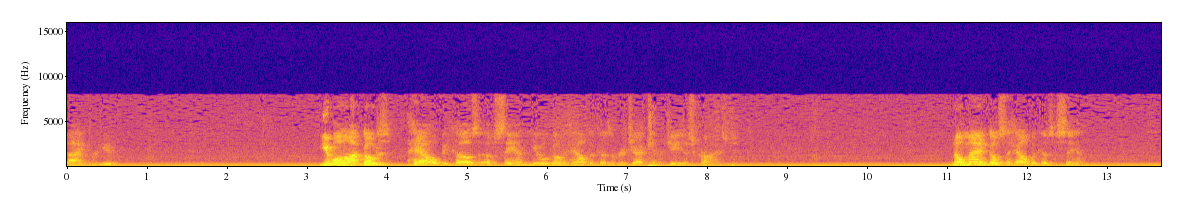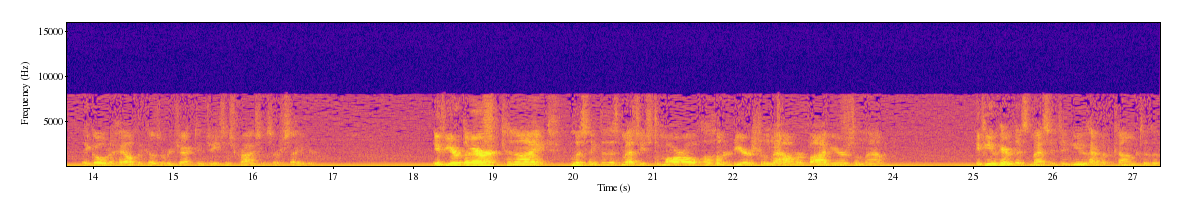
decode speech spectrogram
died for you. You will not go to hell because of sin. You will go to hell because of rejection of Jesus Christ. No man goes to hell because of sin. They go to hell because of rejecting Jesus Christ as their Savior. If you're there tonight, listening to this message tomorrow, a hundred years from now, or five years from now, if you hear this message and you haven't come to the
